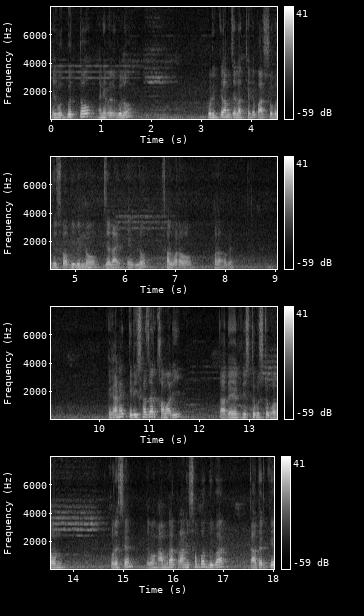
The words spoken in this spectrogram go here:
এই উদ্বৃত্ত অ্যানিমেলগুলো কুড়িগ্রাম জেলার থেকে পার্শ্ববর্তী সহ বিভিন্ন জেলায় এগুলো সরবরাহ করা হবে। এখানে তিরিশ হাজার খামারি তাদের হৃষ্টপুষ্টকরণ করেছেন এবং আমরা প্রাণী সম্পদ বিভাগ তাদেরকে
